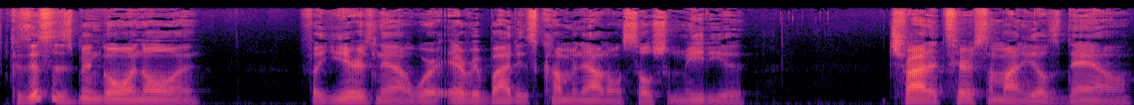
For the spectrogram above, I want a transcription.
because this has been going on for years now, where everybody's coming out on social media try to tear somebody else down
